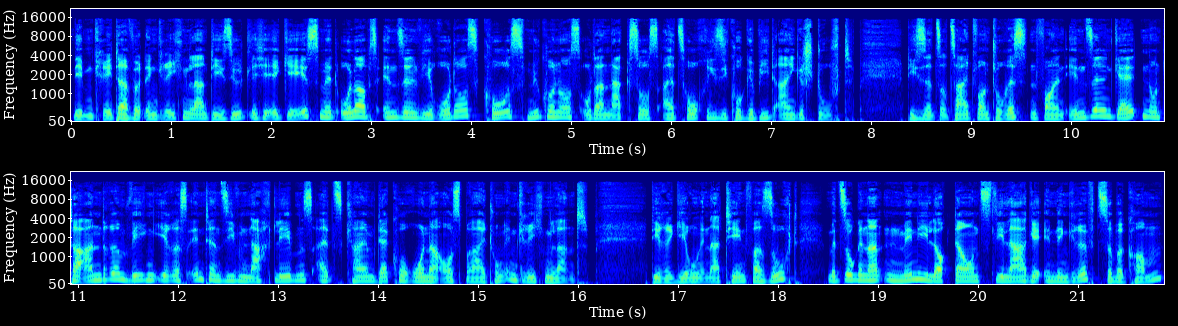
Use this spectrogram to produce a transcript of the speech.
Neben Kreta wird in Griechenland die südliche Ägäis mit Urlaubsinseln wie Rhodos, Kos, Mykonos oder Naxos als Hochrisikogebiet eingestuft. Diese zurzeit von Touristen vollen Inseln gelten unter anderem wegen ihres intensiven Nachtlebens als Keim der Corona-Ausbreitung in Griechenland. Die Regierung in Athen versucht, mit sogenannten Mini-Lockdowns die Lage in den Griff zu bekommen.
